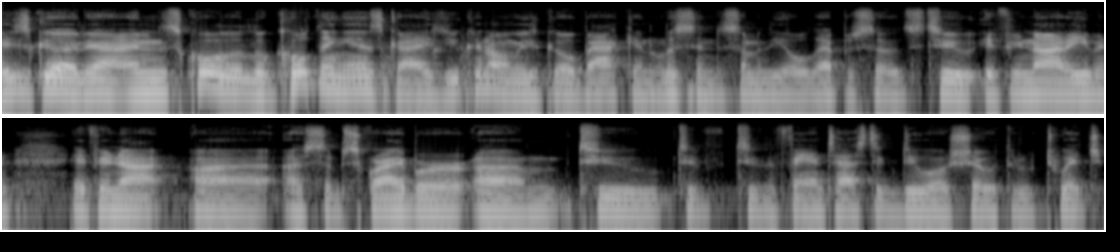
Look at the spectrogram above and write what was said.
He's good, yeah, and it's cool. The cool thing is, guys, you can always go back and listen to some of the old episodes too. If you're not even if you're not uh, a subscriber um, to to to the Fantastic Duo show through Twitch,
